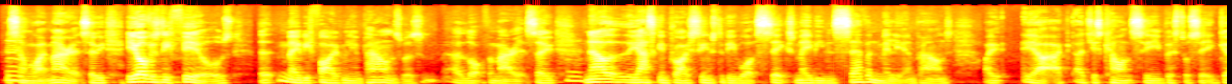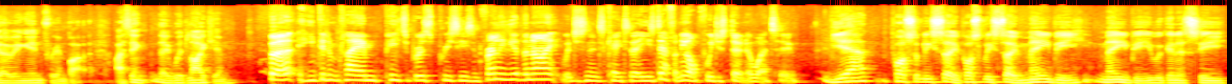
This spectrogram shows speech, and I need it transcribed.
for someone like Marriott." So he, he obviously feels that maybe five million pounds was a lot for Marriott. So now that the asking price seems to be what six, maybe even seven million pounds, I yeah, I, I just can't see Bristol City going in for him. But I think they would like him. But he didn't play in Peterborough's pre-season friendly the other night, which is an indicator that he's definitely off. We just don't know where to. Yeah, possibly so. Possibly so. Maybe, maybe we're going to see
